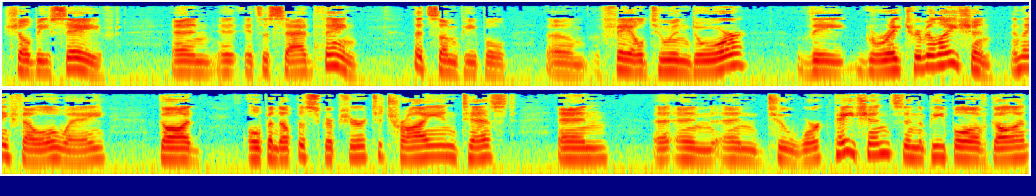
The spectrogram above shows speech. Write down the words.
shall be saved. And it's a sad thing that some people um, failed to endure the great tribulation and they fell away. God opened up a scripture to try and test and and and to work patience in the people of God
